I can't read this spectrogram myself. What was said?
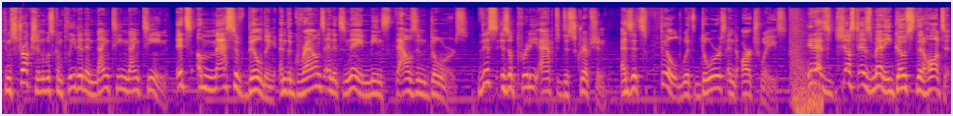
Construction was completed in 1919. It's a massive building and the grounds and its name means thousand doors. This is a pretty apt description, as it's filled with doors and archways. It has just as many ghosts that haunt it,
